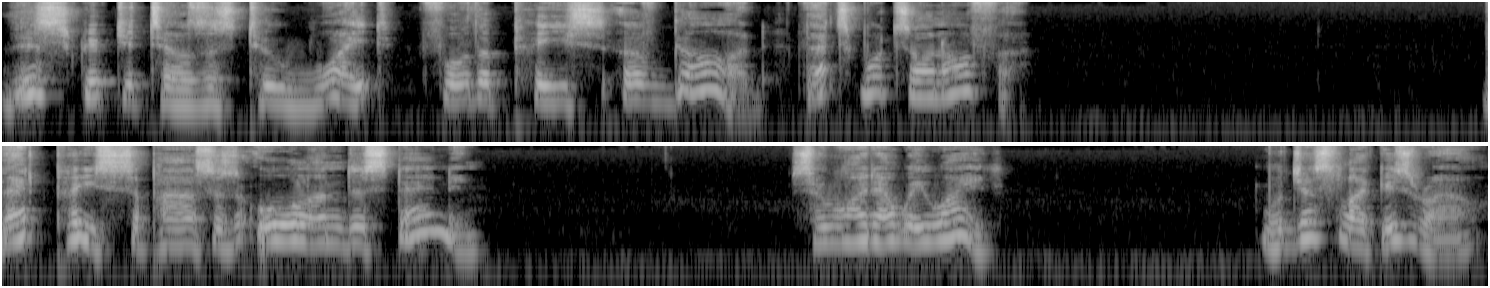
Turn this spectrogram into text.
This scripture tells us to wait for the peace of God. That's what's on offer. That peace surpasses all understanding. So why don't we wait? Well, just like Israel,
